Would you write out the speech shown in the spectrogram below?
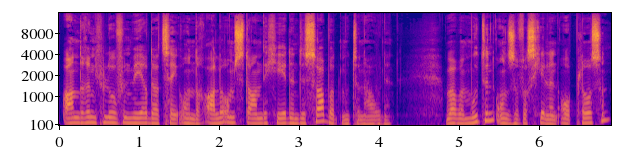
Anderen geloven meer dat zij onder alle omstandigheden de sabbat moeten houden. Maar we moeten onze verschillen oplossen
